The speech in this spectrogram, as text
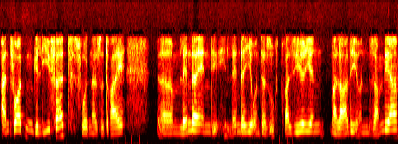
Antworten geliefert. Es wurden also drei ähm, Länder, in die, Länder hier untersucht, Brasilien, Malawi und Sambia.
